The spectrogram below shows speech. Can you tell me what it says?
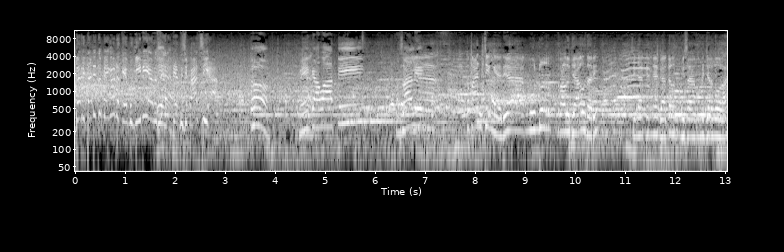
Dari tadi tuh Mega udah kayak begini harusnya Iya. diantisipasi ya. Tuh. Megawati kembali. Soalnya kepancing ya dia mundur terlalu jauh tadi sehingga akhirnya gagal untuk bisa mengejar bola.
